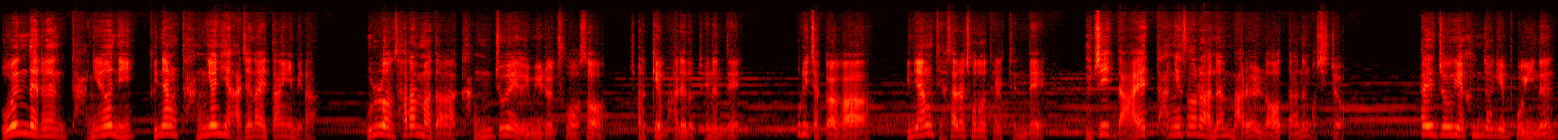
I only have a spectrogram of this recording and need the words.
로엔델은 당연히 그냥 당연히 아제나의 땅입니다. 물론 사람마다 강조의 의미를 주어서 저렇게 말해도 되는데 소리 작가가 그냥 대사를 쳐도 될 텐데 굳이 나의 땅에서라는 말을 넣었다는 것이죠. 팔족의 흔적이 보이는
